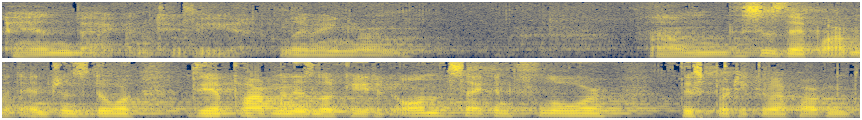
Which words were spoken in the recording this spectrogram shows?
And back into the living room. Um, this is the apartment entrance door. The apartment is located on the second floor, this particular apartment,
